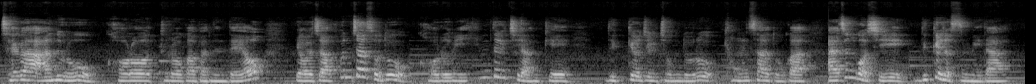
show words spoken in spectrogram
제가 안으로 걸어 들어가 봤는데요. 여자 혼자서도 걸음이 힘들지 않게 느껴질 정도로 경사도가 낮은 것이 느껴졌습니다.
